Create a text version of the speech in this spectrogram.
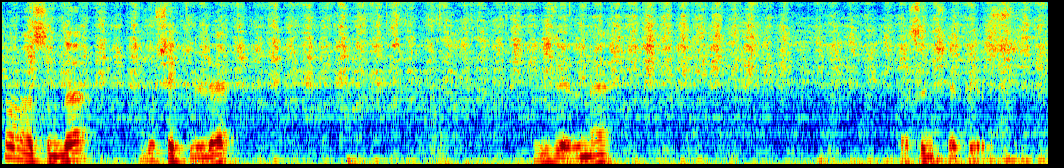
Sonrasında bu şekilde üzerine basınç yapıyoruz.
